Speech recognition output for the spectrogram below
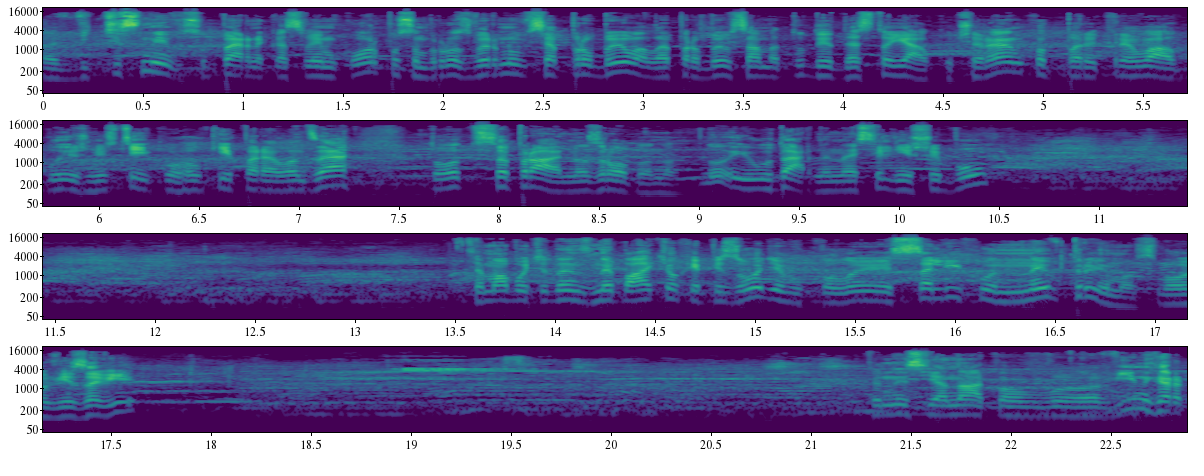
е, відтіснив суперника своїм корпусом, розвернувся, пробив, але пробив саме туди, де стояв Кучеренко, перекривав ближню стійку голкіпер ЛНЗ. То все правильно зроблено. Ну і удар не найсильніший був. Це, мабуть, один з небагатьох епізодів, коли Саліху не втримав свого візаві. Денис Янаков е, Вінгер.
